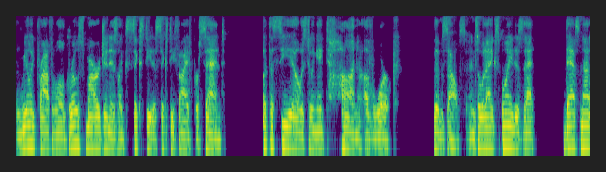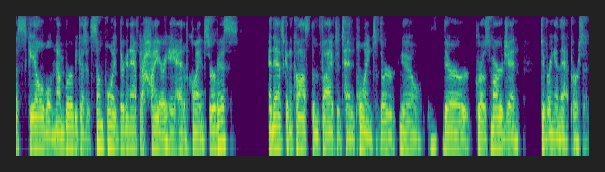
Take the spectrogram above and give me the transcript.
really profitable. Gross margin is like 60 to 65%, but the CEO is doing a ton of work themselves. And so what I explained is that that's not a scalable number because at some point they're going to have to hire a head of client service and that's going to cost them 5 to 10 points of their you know their gross margin to bring in that person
